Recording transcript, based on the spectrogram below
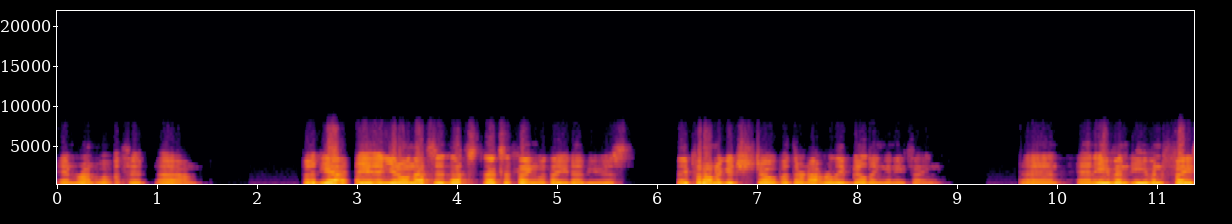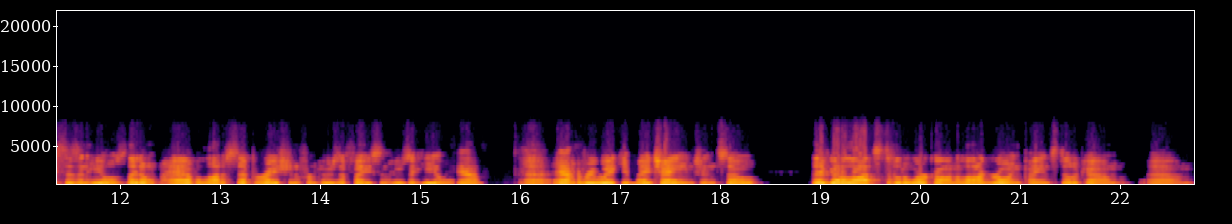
and run with it. Um, but yeah, you know, and that's a, that's that's a thing with AEW is they put on a good show, but they're not really building anything. And and even even faces and heels, they don't have a lot of separation from who's a face and who's a heel. Yeah. Uh, Yeah. Every week it may change, and so they've got a lot still to work on, a lot of growing pains still to come. Um,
